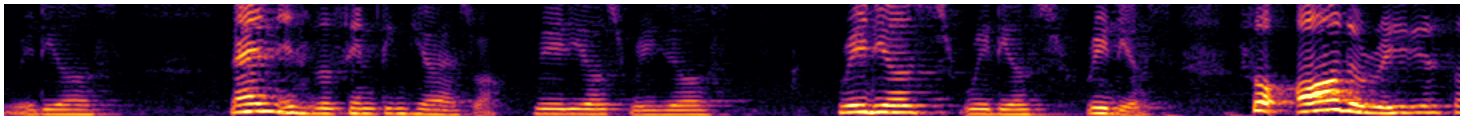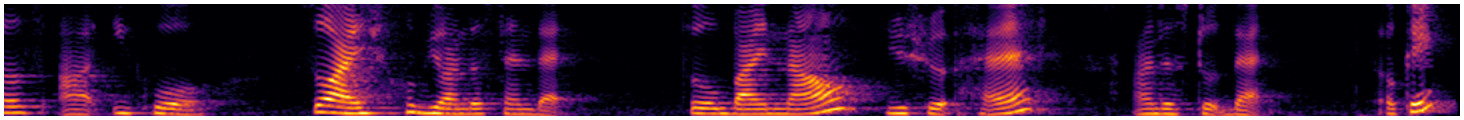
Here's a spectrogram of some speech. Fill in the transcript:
radius. Then it's the same thing here as well. Radius radius radius radius radius. So all the radiuses are equal. So I hope you understand that. So by now you should have understood that okay?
